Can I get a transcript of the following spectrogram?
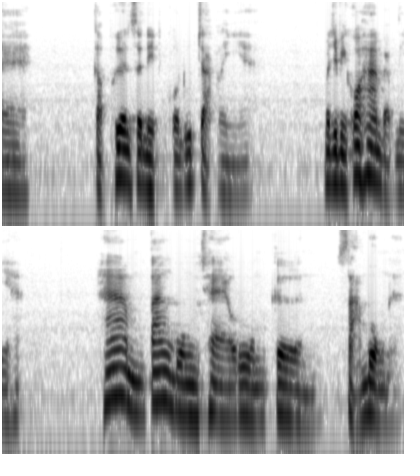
ร์ กับเพื่อนสนิทคนรู้จักอะไรเงี้ย มันจะมีข้อห้ามแบบนี้ฮะ ห้ามตั้งวงแชร์รวมเกินสามวงนะ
